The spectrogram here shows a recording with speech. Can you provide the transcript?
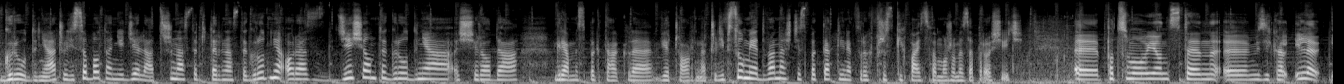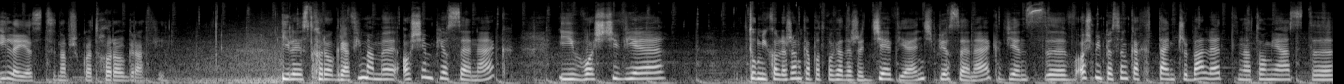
grudnia, czyli sobota, niedziela 13-14 grudnia oraz 10 grudnia, środa gramy spektakle wieczorne, czyli w sumie 12 spektakli, na których wszystkich Państwa możemy zaprosić. E, podsumowując ten e, musical, ile, ile jest na przykład choreografii? Ile jest choreografii? Mamy 8 piosenek i właściwie tu mi koleżanka podpowiada, że 9 piosenek, więc y, w 8 piosenkach tańczy balet, natomiast y,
